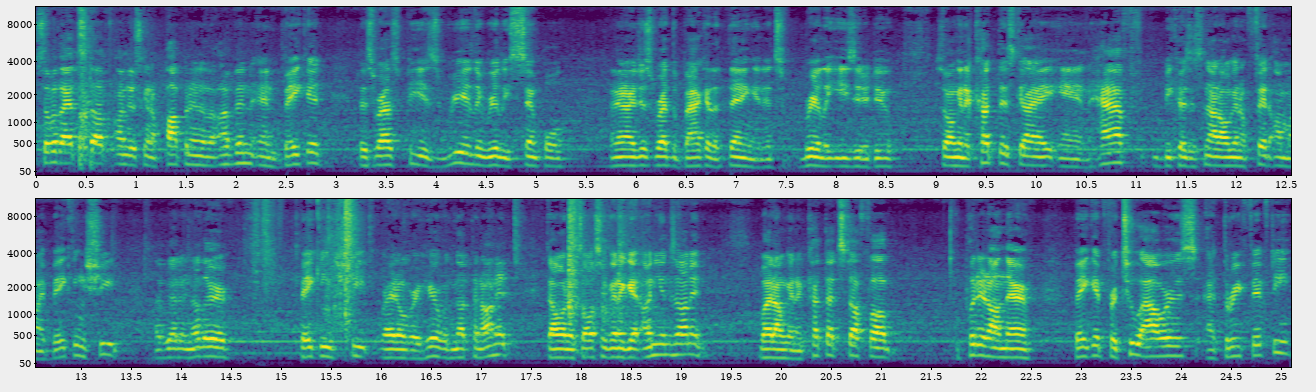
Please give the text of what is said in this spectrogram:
Some of that stuff I'm just going to pop it into the oven and bake it. This recipe is really, really simple and I just read the back of the thing and it's really easy to do. So I'm gonna cut this guy in half because it's not all gonna fit on my baking sheet. I've got another baking sheet right over here with nothing on it. That one is also gonna get onions on it but I'm gonna cut that stuff up put it on there bake it for two hours at 350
